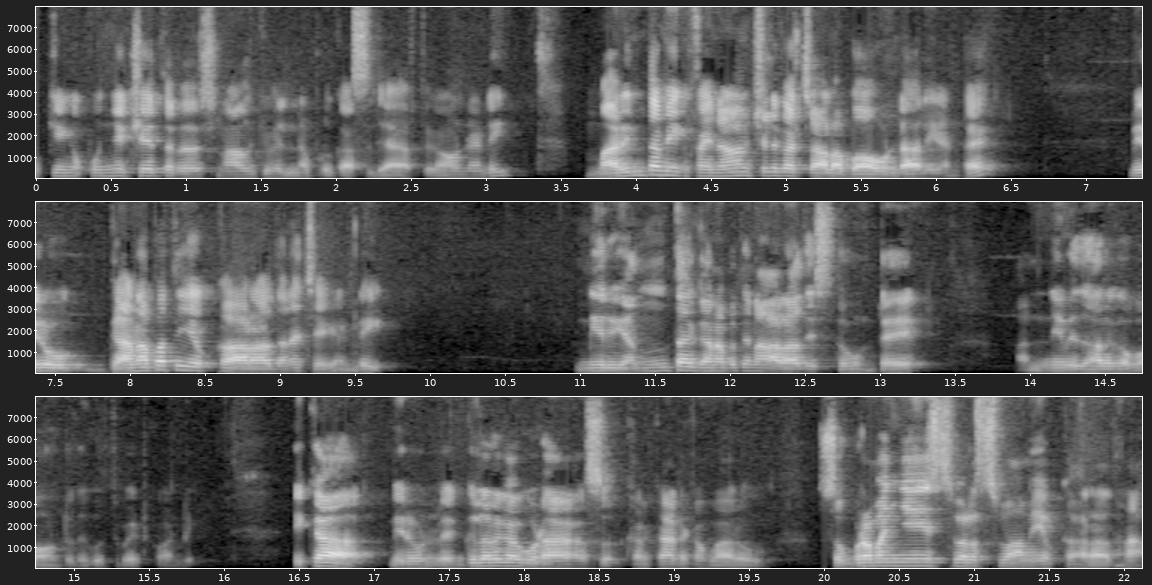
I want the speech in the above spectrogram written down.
ముఖ్యంగా పుణ్యక్షేత్ర దర్శనాలకి వెళ్ళినప్పుడు కాస్త జాగ్రత్తగా ఉండండి. మరింత మీకు ఫైనాన్షియల్గా చాలా బాగుండాలి అంటే మీరు గణపతి యొక్క ఆరాధన చేయండి. మీరు ఎంత గణపతిని ఆరాధిస్తూ ఉంటే అన్ని విధాలుగా బాగుంటుంది గుర్తుపెట్టుకోండి. ఇక మీరు రెగ్యులర్గా కూడా సు- కర్కాటకం వారు సుబ్రహ్మణ్యేశ్వర స్వామి యొక్క ఆరాధన.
